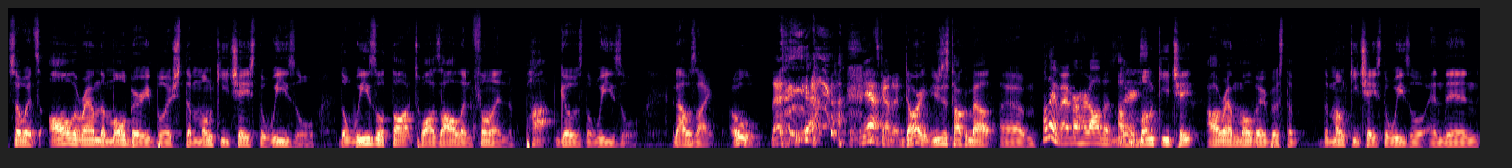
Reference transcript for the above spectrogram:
So it's all around the mulberry bush. The monkey chased the weasel. The weasel thought 'twas all in fun. Pop goes the weasel. And I was like, oh, that, Yeah. that's kind of dark. You're just talking about um, I don't think I've ever heard all those a lyrics. monkey chase all around the mulberry bush. The the monkey chased the weasel, and then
